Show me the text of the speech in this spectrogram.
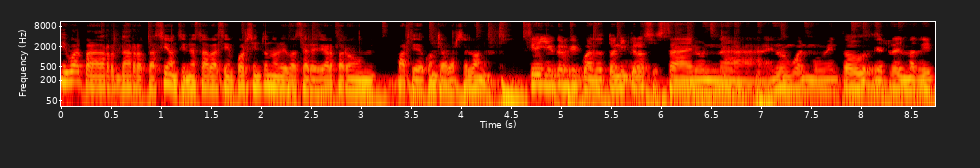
Igual para dar, rotación. Si no estaba al 100%, no lo ibas a arriesgar para un partido contra Barcelona. Sí, yo creo que cuando Tony Cross está en, una, en un buen momento, el Real Madrid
